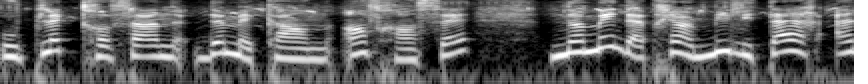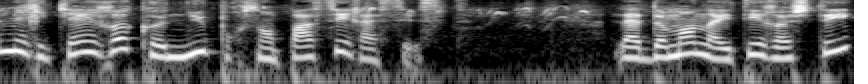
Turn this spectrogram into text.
ou Plectrophan de Mekan en français, nommé d'après un militaire américain reconnu pour son passé raciste. La demande a été rejetée,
